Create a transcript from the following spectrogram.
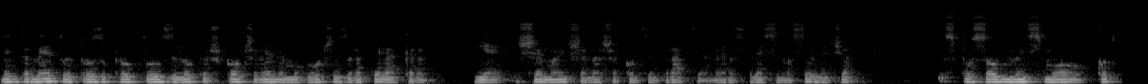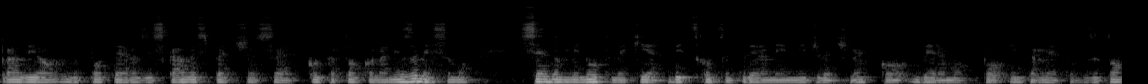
Na internetu je pravzaprav to zelo težko, če ne nemogoče, zaradi tega, ker je še manjša naša koncentracija, ne? raztresenost je večja. Sposobni smo, kot pravijo lepo te raziskave, spet, če se kolikor toliko na nje zanesemo, sedem minut nekje biti skoncentrirani in nič več, ne? ko beremo po internetu. Zato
